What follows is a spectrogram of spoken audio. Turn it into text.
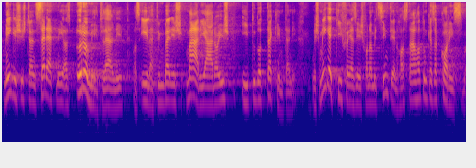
mégis Isten szeretné az örömét lelni az életünkben, és Máriára is így tudott tekinteni. És még egy kifejezés van, amit szintén használhatunk, ez a karizma,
